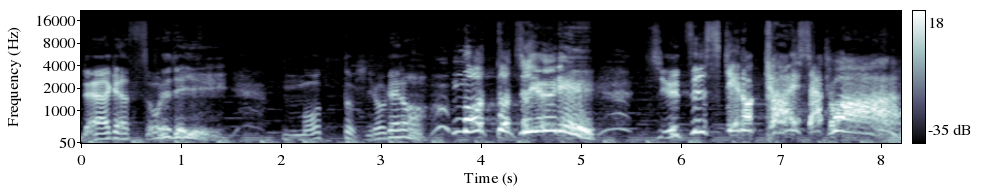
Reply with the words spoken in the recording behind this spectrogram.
だがそれでいい。もっと広げろ。もっと自由に。術式の解釈は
